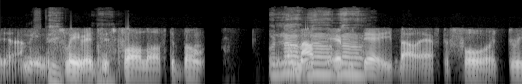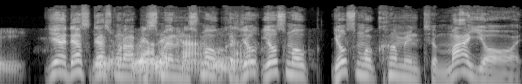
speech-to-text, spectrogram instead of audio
Yeah, I mean, the flavor it just fall off the bone. Well, I'm out no, every no. day about after four, or three. Yeah, that's you that's know, when I've been smelling the smoke you because know. your your smoke your smoke coming to my yard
